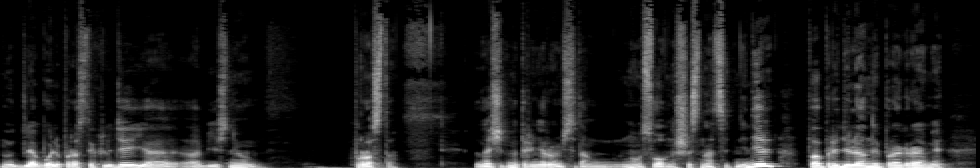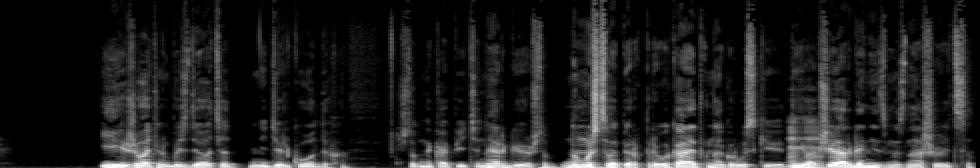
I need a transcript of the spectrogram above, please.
Ну, для более простых людей я объясню просто. Значит, мы тренируемся там, ну, условно, 16 недель по определенной программе. И желательно бы сделать недельку отдыха, чтобы накопить энергию, чтобы... Ну, мышцы, во-первых, привыкают к нагрузке, да uh-huh. и вообще организм изнашивается.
